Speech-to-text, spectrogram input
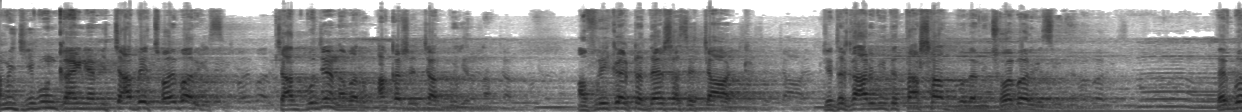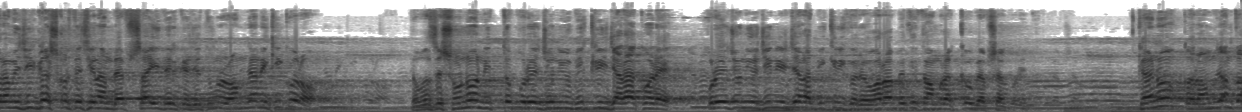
আমি জীবন কাহিনী আমি চাঁদে ছয়বার গেছি। চাঁদ বুঝেন, আবার আকাশের চাঁদ বুঝেন না। আফ্রিকা একটা দেশ আছে চাট যেটাকে আরবিতে তাসাদ বলে, আমি ছয়বার গেছি। একবার আমি জিজ্ঞাসা করতেছিলাম ব্যবসায়ীদেরকে যে, তোমরা রমজানে কি করো? তো বলছে, শোনো, নিত্য প্রয়োজনীয় বিক্রি যারা করে, প্রয়োজনীয় জিনিস যারা বিক্রি করে, ওরা ব্যতীত আমরা কেউ ব্যবসা করি কেন? রমজান তো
